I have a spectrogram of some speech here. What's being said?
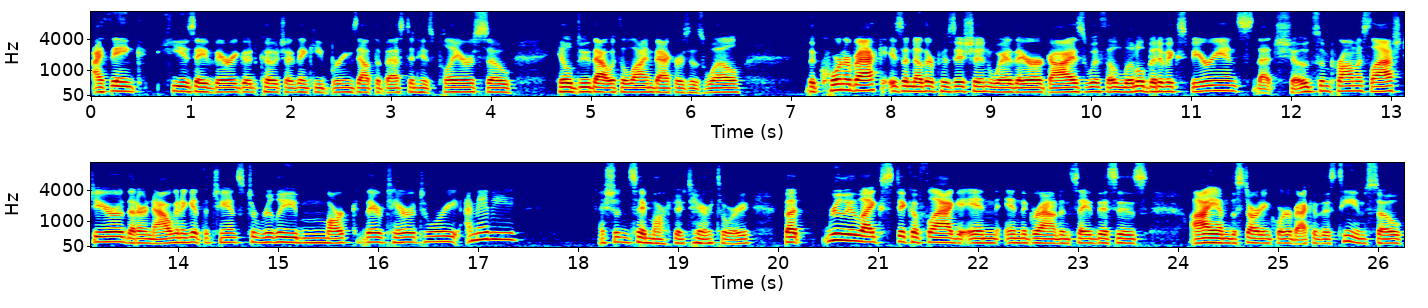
I think he is a very good coach. I think he brings out the best in his players. So he'll do that with the linebackers as well. The cornerback is another position where there are guys with a little bit of experience that showed some promise last year that are now going to get the chance to really mark their territory. I maybe I shouldn't say mark their territory, but really like stick a flag in in the ground and say this is I am the starting quarterback of this team. So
